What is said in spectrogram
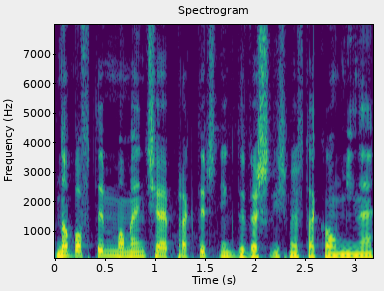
no bo w tym momencie praktycznie, gdy weszliśmy w taką minę,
